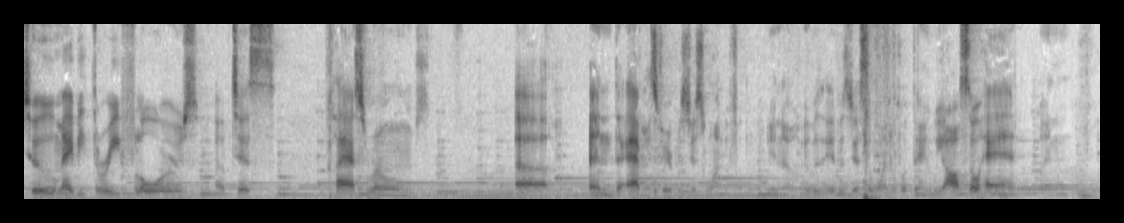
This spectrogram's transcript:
Two, maybe three floors of just classrooms. Uh, and the atmosphere was just wonderful. You know, it was it was just a wonderful thing. We also had an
